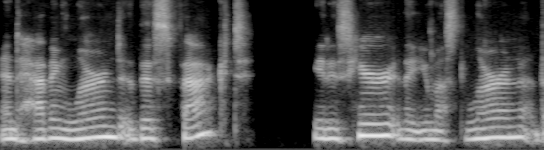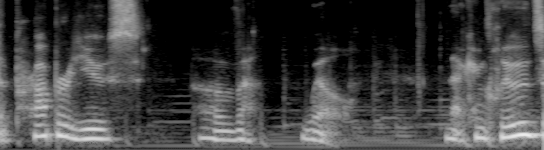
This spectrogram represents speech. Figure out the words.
And having learned this fact, it is here that you must learn the proper use of will. And that concludes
